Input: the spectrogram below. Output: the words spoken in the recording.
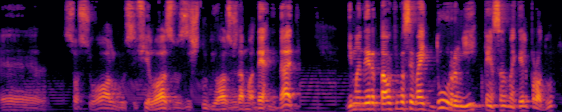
é, sociólogos e filósofos estudiosos da modernidade, de maneira tal que você vai dormir pensando naquele produto,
